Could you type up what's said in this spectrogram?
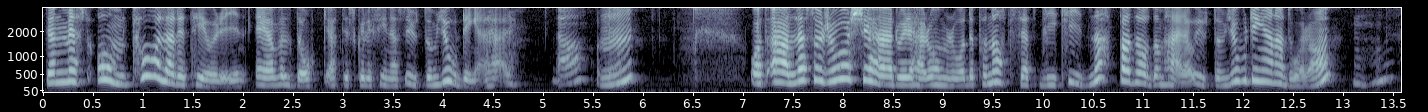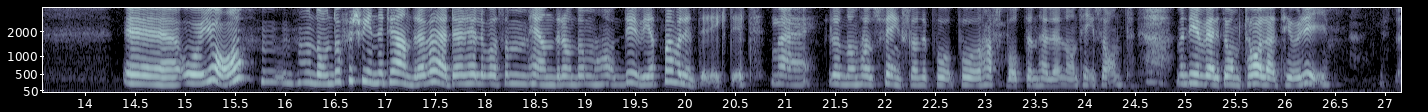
Den mest omtalade teorin är väl dock att det skulle finnas utomjordingar här. ja okej. Mm. Och att alla som rör sig här då i det här området på något sätt blir kidnappade av de här utomjordingarna då. då. Mhm. Eh, och ja, mm, om de då försvinner till andra världar eller vad som händer om de det vet man väl inte riktigt. Nej, Eller om de hölls fängslade på, på havsbotten eller någonting sånt. Men det är en väldigt omtalad teori. just det.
